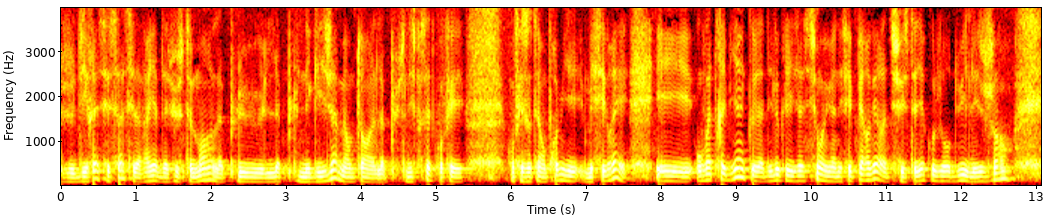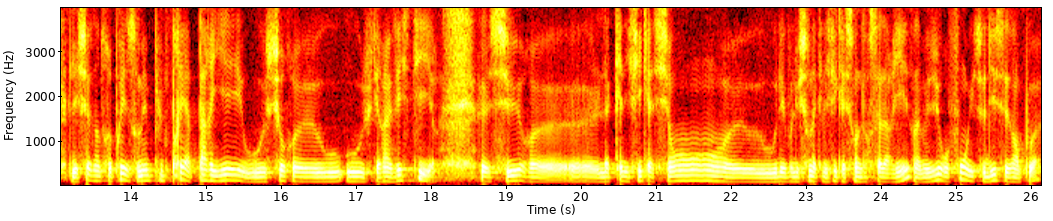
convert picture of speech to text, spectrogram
je dirais, c'est ça, c'est la variable d'ajustement la plus, la plus négligeable, mais en même temps la plus indispensable qu'on fait, qu'on fait sauter en premier. Mais c'est vrai. On voit très bien que la délocalisation a eu un effet pervers là-dessus. C'est-à-dire qu'aujourd'hui, les gens, les chefs d'entreprise sont même plus prêts à parier ou sur, euh, ou, je dirais, investir euh, sur la qualification ou l'évolution de la qualification de leurs salariés, dans la mesure au fond où ils se disent ces emplois,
